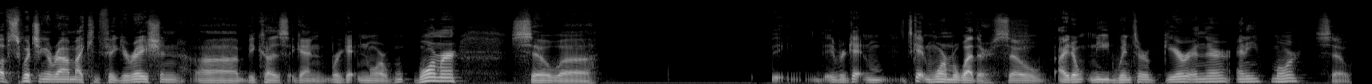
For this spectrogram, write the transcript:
of switching around my configuration uh, because, again, we're getting more warmer. So, uh, were getting it's getting warmer weather, so I don't need winter gear in there anymore. So,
